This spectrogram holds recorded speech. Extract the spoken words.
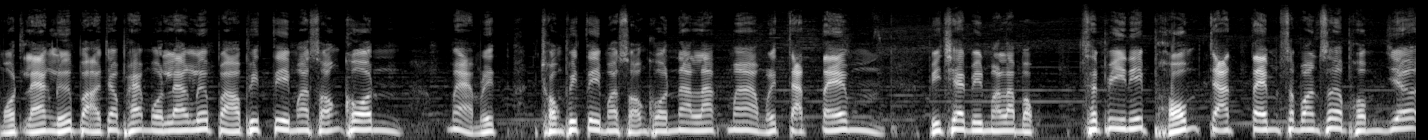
หมดแรงหรือเปล่าเจ้าแพะหมดแรงหรือเปล่าพิตตี้มาสองคนแม่มริชงพิตตี้มาสองคนน่ารักมากมริจัดเต็มพิเชษบินมาลาบอกสปีนี้ผมจัดเต็มสปอนเซอร์ผมเยอะ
